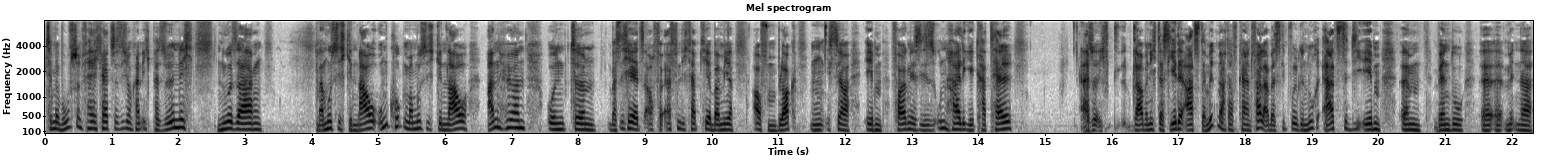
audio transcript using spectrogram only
Thema Berufsunfähigkeitsversicherung kann ich persönlich nur sagen, man muss sich genau umgucken, man muss sich genau anhören. Und ähm, was ich ja jetzt auch veröffentlicht habe hier bei mir auf dem Blog, hm, ist ja eben folgendes, dieses unheilige Kartell also ich glaube nicht, dass jeder Arzt da mitmacht, auf keinen Fall, aber es gibt wohl genug Ärzte, die eben, ähm, wenn du äh, äh, mit einer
